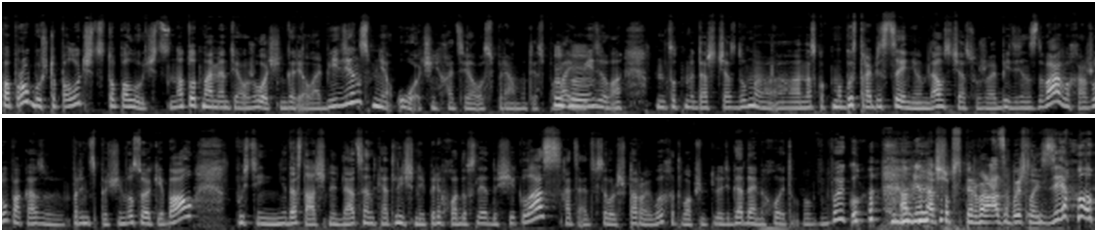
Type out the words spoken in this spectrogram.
попробую, что получится, то получится. На тот момент я уже очень горела обиденс, мне очень хотелось, прям вот я спала угу. и видела. Но тут мы даже сейчас думаю, а, насколько мы быстро обесцениваем, да, вот сейчас уже обиденс 2, выхожу, показываю, в принципе, очень высокий балл, пусть и недостаточный для оценки, отличные переходы в следующий класс, хотя это всего лишь второй выход, в общем-то, люди годами ходят в двойку, а мне надо, чтобы с первого раза вышло и сделала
